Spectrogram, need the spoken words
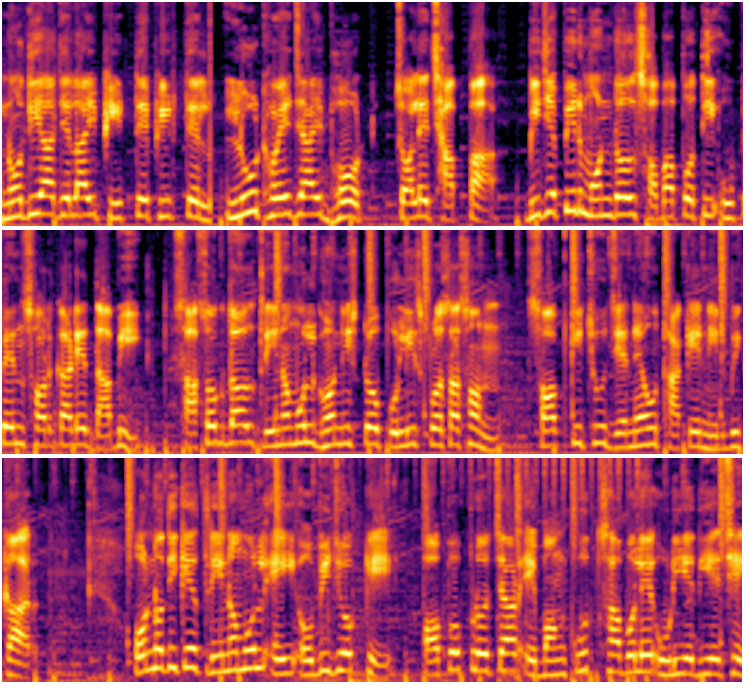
নদিয়া জেলায় ফিরতে ফিরতে লুট হয়ে যায় ভোট, চলে ছাপ্পা। বিজেপির মণ্ডল সভাপতি উপেন সরকারের দাবি শাসক দল, তৃণমূল, ঘনিষ্ঠ পুলিশ প্রশাসন সব কিছু জেনেও থাকে নির্বিকার। অন্যদিকে তৃণমূল এই অভিযোগকে অপপ্রচার এবং কুৎসা বলে উড়িয়ে দিয়েছে।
